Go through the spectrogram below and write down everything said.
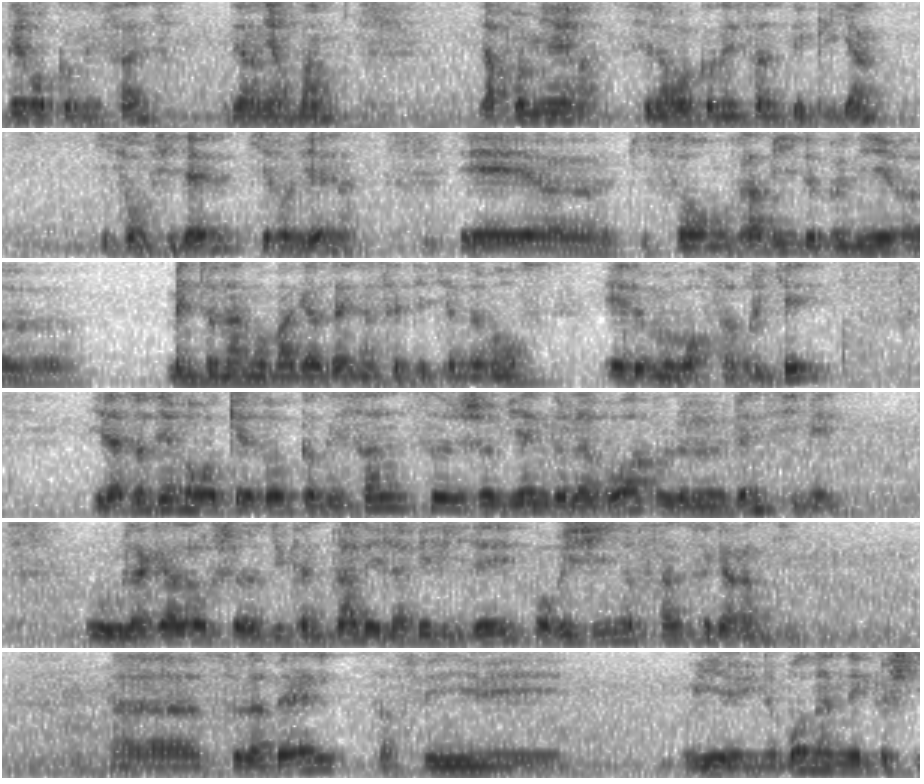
des reconnaissances dernièrement. La première, c'est la reconnaissance des clients qui sont fidèles, qui reviennent et qui sont ravis de venir maintenant au magasin à Saint-Étienne-de-Mors et de me voir fabriquer. Et la deuxième reconnaissance, je viens de la voir le 26 mai, où la galoche du Cantal est labellisée Origine France Garantie. Euh, ce label, ça fait oui, une bonne année que je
